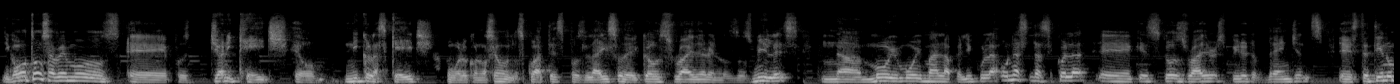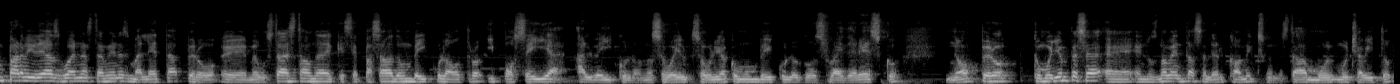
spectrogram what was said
Y como todos sabemos, eh, pues Johnny Cage, o Nicolas Cage, como lo conocemos los cuates, pues la hizo de Ghost Rider en los 2000 Una muy, muy mala película. Una, la secuela eh, que es Ghost Rider, Spirit of Vengeance, este, tiene un par de ideas buenas, también es maleta, pero eh, me gustaba esta onda de que se pasaba de un vehículo a otro y poseía al vehículo, no se volvía, se como un vehículo Ghost Rideresco. ¿No? Pero como yo empecé eh, en los noventas a leer cómics cuando estaba muy, muy chavito,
